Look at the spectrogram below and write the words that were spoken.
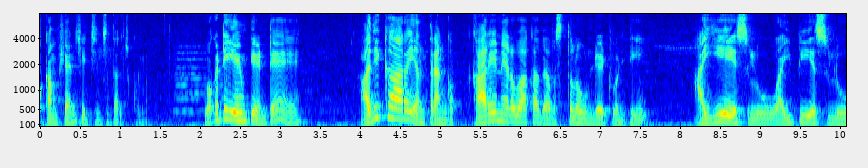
ఒక అంశాన్ని చర్చించదలుచుకున్నాను. ఒకటి ఏమిటి అంటే అధికార యంత్రాంగం కార్యనిర్వాహక వ్యవస్థలో ఉండేటువంటి ఐఏఎస్లు ఐపీఎస్లు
